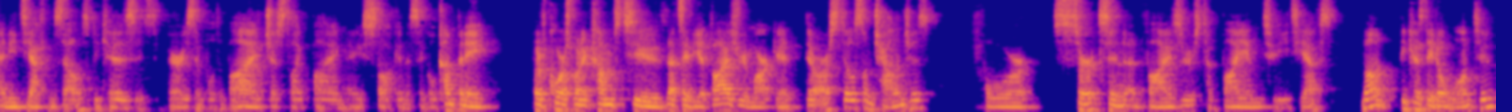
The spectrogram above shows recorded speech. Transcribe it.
an ETF themselves because it's very simple to buy, just like buying a stock in a single company. But of course, when it comes to, let's say, the advisory market, there are still some challenges for certain advisors to buy into ETFs not because they don't want to,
